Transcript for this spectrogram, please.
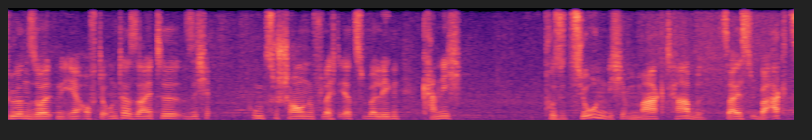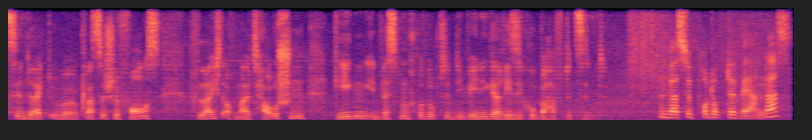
führen sollten, eher auf der Unterseite sich umzuschauen und vielleicht eher zu überlegen, kann ich Positionen, die ich im Markt habe, sei es über Aktien, direkt über klassische Fonds, vielleicht auch mal tauschen gegen Investmentprodukte, die weniger risikobehaftet sind. Und was für Produkte wären das?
